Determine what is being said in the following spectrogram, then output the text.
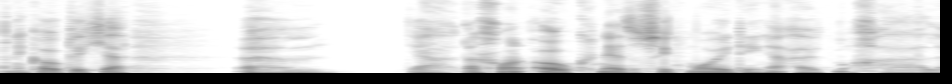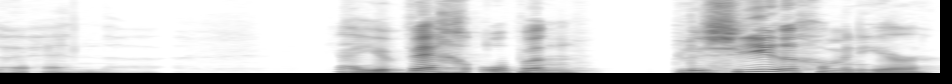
En ik hoop dat je um, ja, daar gewoon ook, net als ik, mooie dingen uit mag halen. En uh, ja, je weg op een plezierige manier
